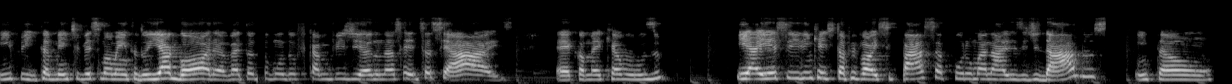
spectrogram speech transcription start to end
Enfim, também tive esse momento do e agora? Vai todo mundo ficar me vigiando nas redes sociais? É, como é que eu uso? E aí esse LinkedIn Top Voice passa por uma análise de dados, então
